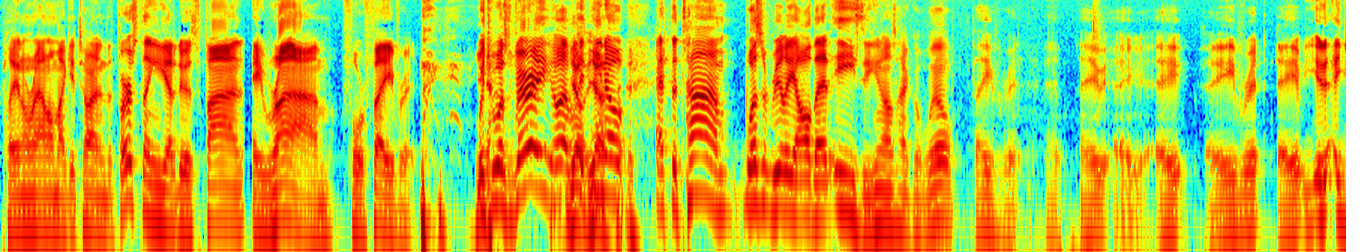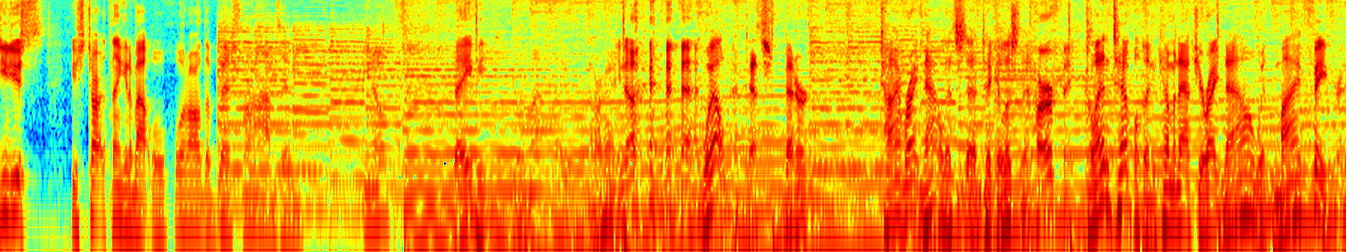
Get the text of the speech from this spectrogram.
playing around on my guitar. And the first thing you got to do is find a rhyme for favorite, which was very, uh, Yeah, you yeah. know, at the time wasn't really all that easy. You know, I was like, well, favorite, a, a, a, favorite, a, you, you just you start thinking about well, what are the best rhymes, and you know, baby, you're my favorite. All right. You know, Well, that's better time right now. Let's uh, take a listen perfect. Glen Templeton coming at you right now with my favorite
